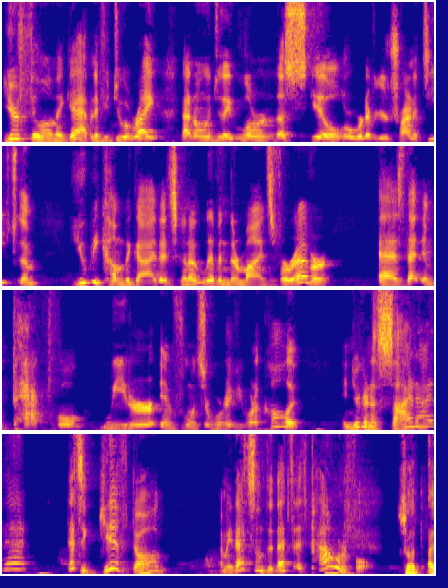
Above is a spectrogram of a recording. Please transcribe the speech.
You're filling the gap, and if you do it right, not only do they learn the skill or whatever you're trying to teach them, you become the guy that's going to live in their minds forever as that impactful leader, influencer, whatever you want to call it. And you're going to side eye that? That's a gift, dog. I mean, that's something that's that's powerful. So I,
